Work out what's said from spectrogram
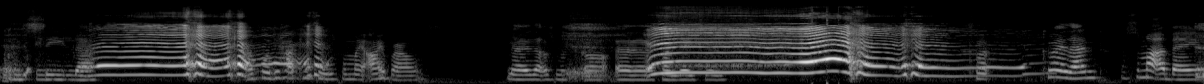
concealer. Concealer. I thought you had concealer for my eyebrows. No, that was mascara. Uh, foundation. Come here then. What's the matter, babe?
